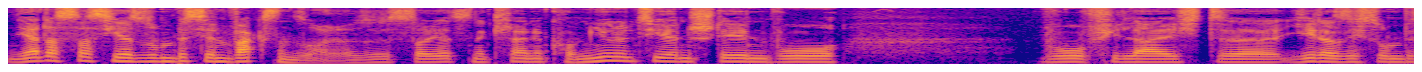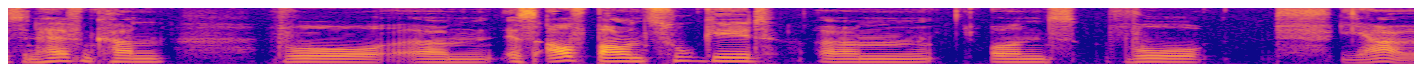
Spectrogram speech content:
ja, dass das hier so ein bisschen wachsen soll. Also es soll jetzt eine kleine Community entstehen, wo, wo vielleicht äh, jeder sich so ein bisschen helfen kann, wo ähm, es aufbauend zugeht ähm, und wo ja,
